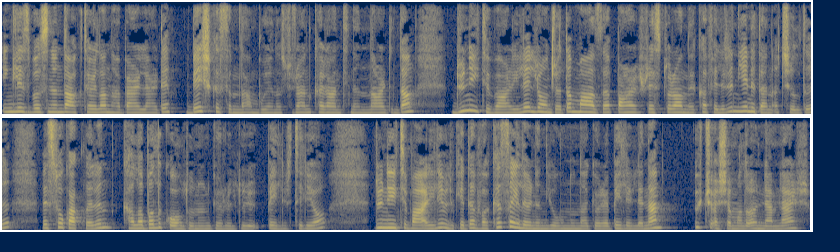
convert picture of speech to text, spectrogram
İngiliz basınında aktarılan haberlerde 5 Kasım'dan bu yana süren karantinanın ardından dün itibariyle Londra'da mağaza, bar, restoran ve kafelerin yeniden açıldığı ve sokakların kalabalık olduğunun görüldüğü belirtiliyor. Dün itibariyle ülkede vaka sayılarının yoğunluğuna göre belirlenen 3 aşamalı önlemler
